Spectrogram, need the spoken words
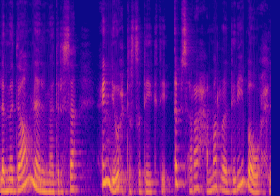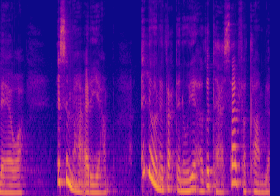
لما داومنا للمدرسة عندي وحدة صديقتي. بصراحة مرة قريبة وحليوة. اسمها أريام. إلا وأنا قاعدة أنا وياها قلت لها السالفة كاملة.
